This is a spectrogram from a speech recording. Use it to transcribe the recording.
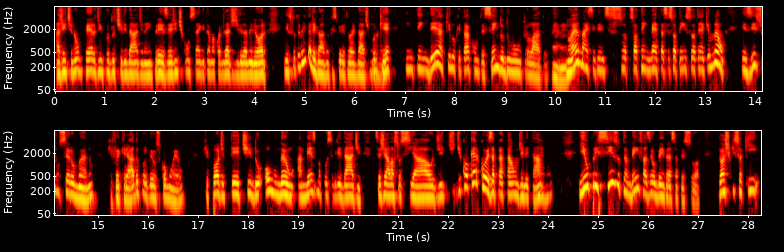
a gente não perde em produtividade na empresa e a gente consegue ter uma qualidade de vida melhor. Isso também está ligado com espiritualidade, Uhum. porque entender aquilo que está acontecendo do outro lado. Uhum. Não é mais simplesmente só, só tem meta, se só tem isso, só tem aquilo. Não. Existe um ser humano que foi criado por Deus como eu, que pode ter tido ou não a mesma possibilidade, seja ela social, de, de, qualquer coisa para estar onde ele está. Uhum. E eu preciso também fazer o bem para essa pessoa. Então, eu acho que isso aqui,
